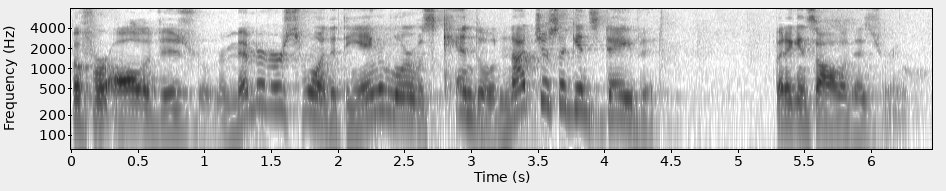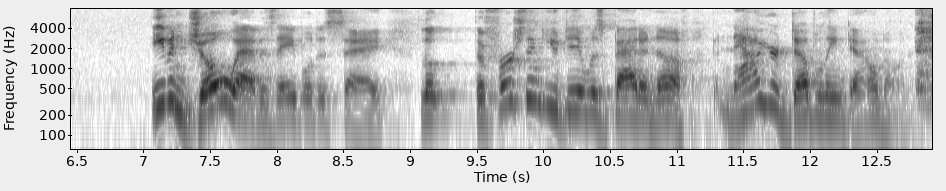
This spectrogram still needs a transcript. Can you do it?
but for all of Israel. Remember verse 1 that the anger of the Lord was kindled, not just against David but against all of Israel. Even Joab is able to say, Look, the first thing you did was bad enough, but now you're doubling down on it.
